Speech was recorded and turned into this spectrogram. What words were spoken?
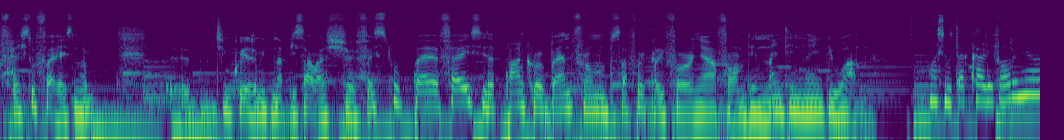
Face to face, no dziękuję, że mi tu napisałaś. Face to Face is a punk rock band from Suffolk, California, formed in 1991. Właśnie ta Kalifornia?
